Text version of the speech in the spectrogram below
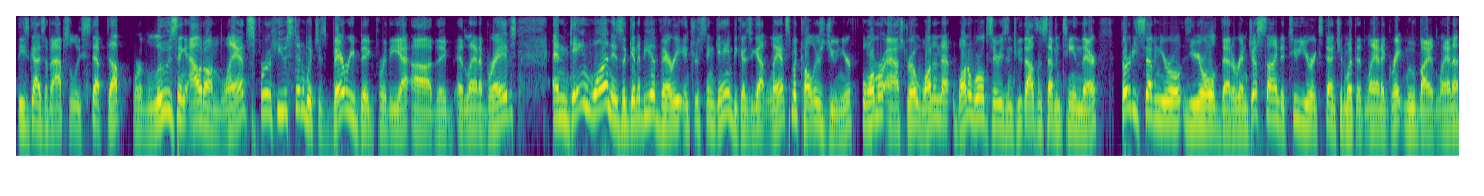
these guys have absolutely stepped up. We're losing out on Lance for Houston, which is very big for the uh, the Atlanta Braves. And Game One is going to be a very interesting game because you got Lance McCullers Jr., former Astro, won a won a World Series in 2017. There, 37 year old year old veteran, just signed a two year extension with Atlanta. Great move by Atlanta.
